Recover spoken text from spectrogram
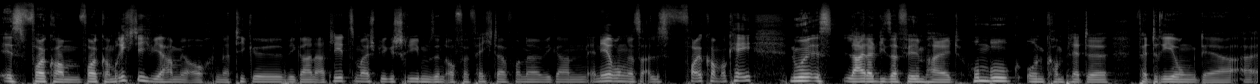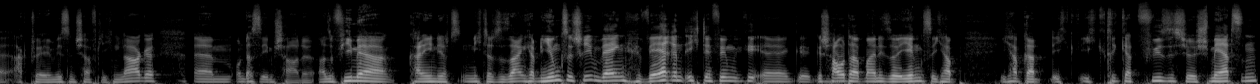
ist vollkommen, vollkommen richtig. Wir haben ja auch einen Artikel Veganer Athlet zum Beispiel geschrieben, sind auch Verfechter von der veganen Ernährung, ist alles vollkommen okay. Nur ist leider dieser Film halt Humbug und komplette Verdrehung der äh, aktuellen wissenschaftlichen Lage. Ähm, und das ist eben schade. Also viel mehr kann ich nicht, nicht dazu sagen. Ich habe den Jungs geschrieben, während ich den Film äh, geschaut habe, meinte ich so, Jungs, ich habe ich habe gerade, ich, ich kriege gerade physische Schmerzen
